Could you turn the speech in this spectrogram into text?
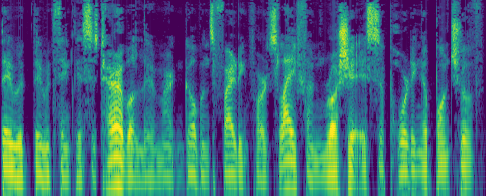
they would. They would think this is terrible. The American government's fighting for its life, and Russia is supporting a bunch of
